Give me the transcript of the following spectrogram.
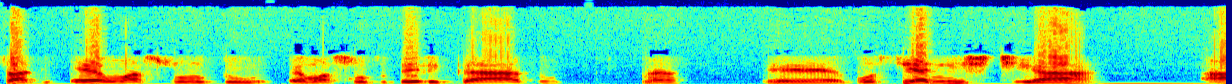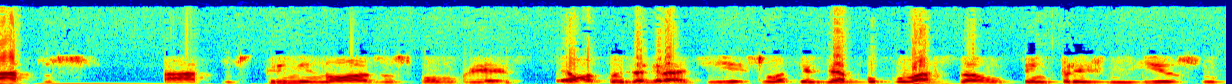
sabe, é um assunto, é um assunto delicado, né? É, você anistiar atos, atos criminosos como esse é uma coisa gravíssima, quer dizer, a população tem prejuízo,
